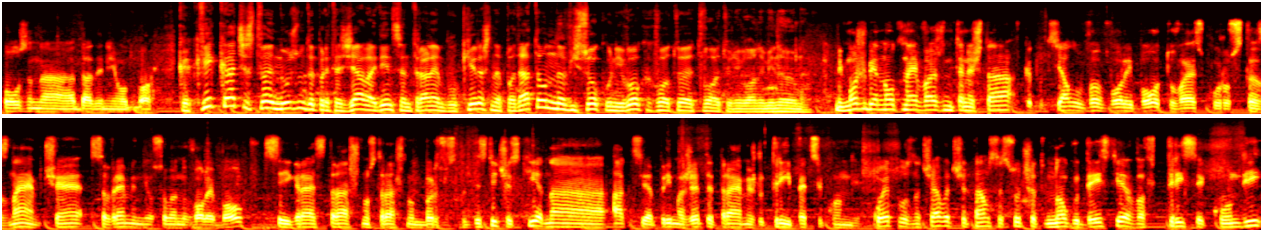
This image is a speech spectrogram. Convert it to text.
полза на дадения отбор. Какви качества е нужно да притежава един централен блокиращ нападател на високо ниво, каквото е твоето ниво на минуемо? И може би едно от най-важните неща като цяло в волейбола, това е скоростта. Знаем, че съвременни, особено волейбол, се играе страшно, страшно бързо. Статистически една акция при мъжете трае между 3 и 5 секунди, което означава, че там се случват много действия в 3 секунди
